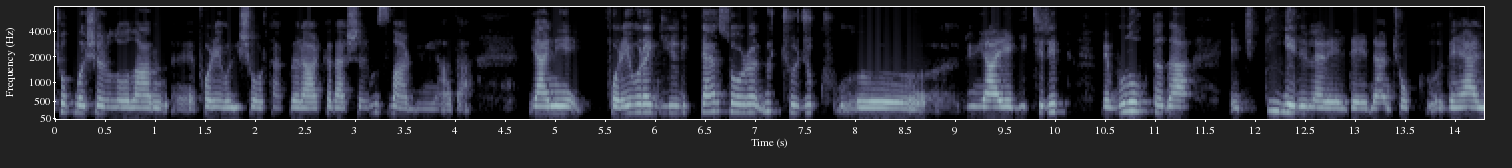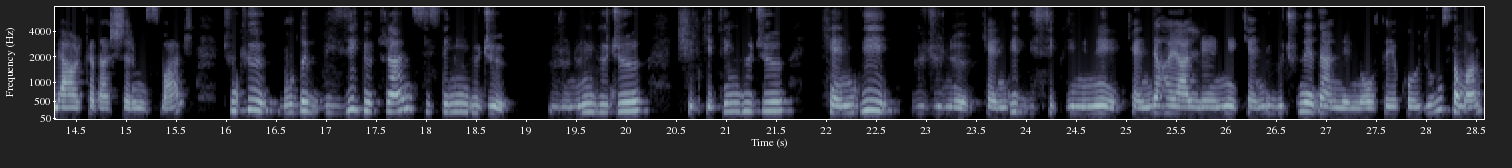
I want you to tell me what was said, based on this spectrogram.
çok başarılı olan e, Forever iş ortakları arkadaşlarımız var dünyada. Yani Forever'a girdikten sonra 3 çocuk dünyaya getirip ve bu noktada e, ciddi gelirler elde eden çok değerli arkadaşlarımız var. Çünkü burada bizi götüren sistemin gücü, ürünün gücü, şirketin gücü, kendi gücünü, kendi disiplinini, kendi hayallerini, kendi güç nedenlerini ortaya koyduğun zaman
